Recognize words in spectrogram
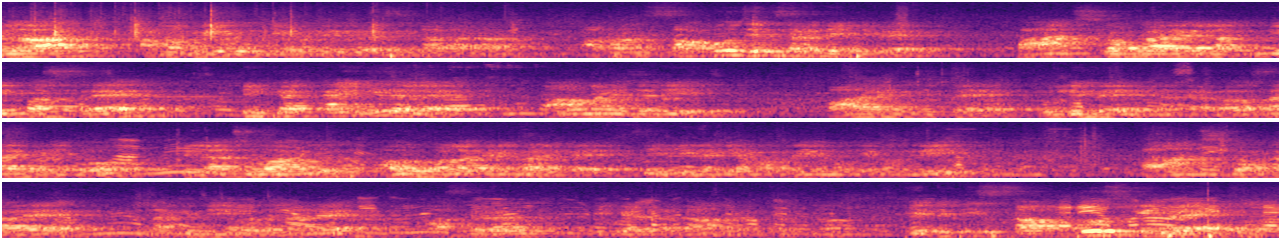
खिलाफ आम प्रिय मुख्यमंत्री सिद्धाराम आपण सब जिनस देखिए पांच टकर लक्ष्मी बस रे टिकट कहीं दे आम जदि ಬಾಹರ ಹಿಡಿತೆ ಹುಲ್ಲಿಬೆ ನಂತರ ವ್ಯವಸಾಯ ಬೆಳಿಬೋ ಇಲ್ಲ ಚುವಾಡಿ ಅವ್ರು ಹೊಲ ಕಡಿಪಾರಿಕೆ ಹೀಗಿದಾಗಿ ನಮ್ಮ ಪ್ರಿಯ ಮುಖ್ಯಮಂತ್ರಿ ಪಾಂಚ್ ಟೋಕಾರೆ ಲಕ್ಷ್ಮಿ ಯೋಜನಾರೆ ಹಸಿರ ಟಿಕೆಟ್ ದಾನ ये भी सब कुछ स्कीम है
